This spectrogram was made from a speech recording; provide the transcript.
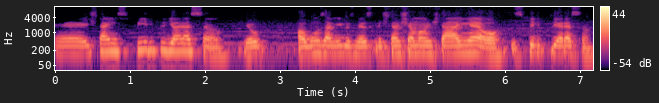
é estar em espírito de oração. Eu alguns amigos meus cristãos chamam de estar em EO, espírito de oração.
